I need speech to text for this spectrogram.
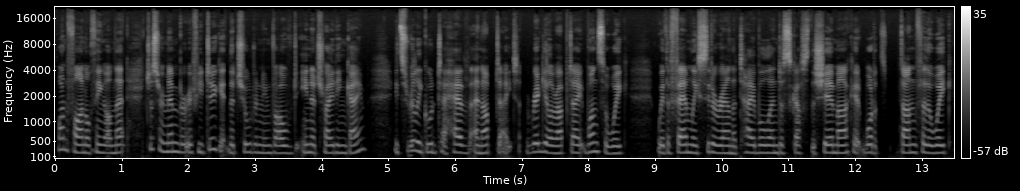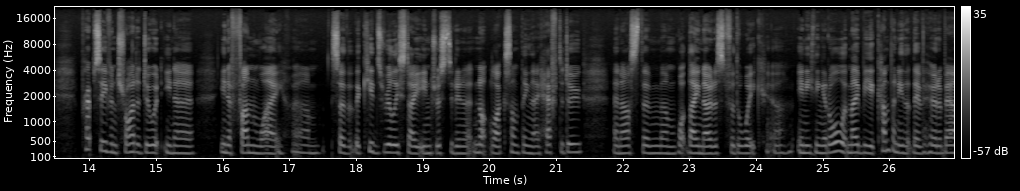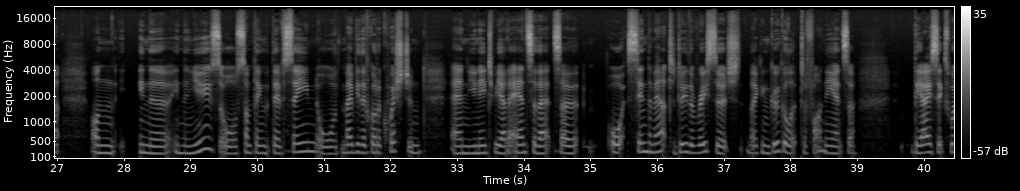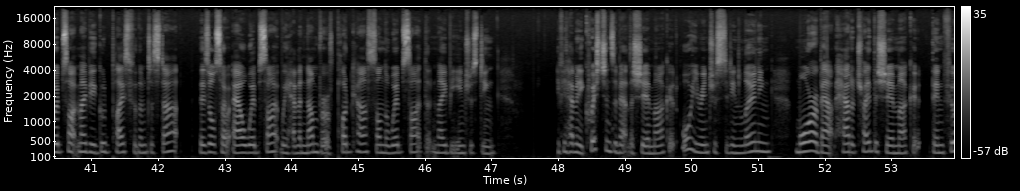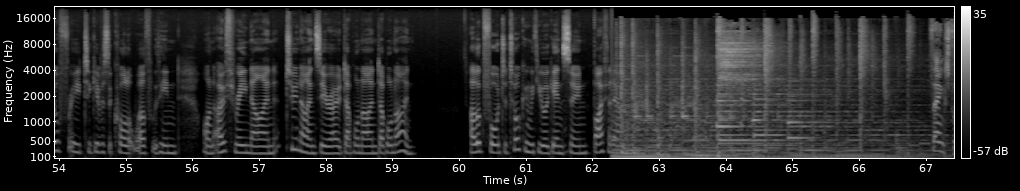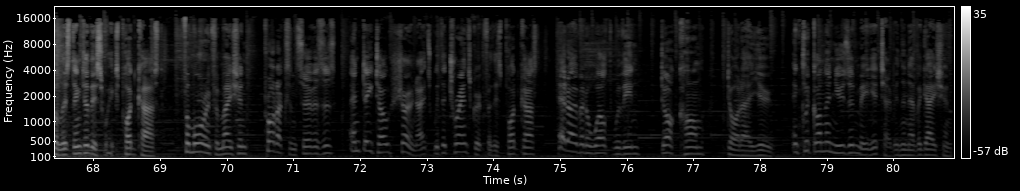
One final thing on that just remember if you do get the children involved in a trading game, it's really good to have an update, a regular update once a week where the family sit around the table and discuss the share market, what it's done for the week. Perhaps even try to do it in a in a fun way, um, so that the kids really stay interested in it, not like something they have to do. And ask them um, what they noticed for the week, uh, anything at all. It may be a company that they've heard about on in the in the news or something that they've seen or maybe they've got a question and you need to be able to answer that so or send them out to do the research they can google it to find the answer the ASX website may be a good place for them to start there's also our website we have a number of podcasts on the website that may be interesting if you have any questions about the share market or you're interested in learning more about how to trade the share market, then feel free to give us a call at Wealth Within on 039 290 9999. I look forward to talking with you again soon. Bye for now. Thanks for listening to this week's podcast. For more information, products and services, and detailed show notes with the transcript for this podcast, head over to wealthwithin.com.au and click on the News and Media tab in the navigation.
